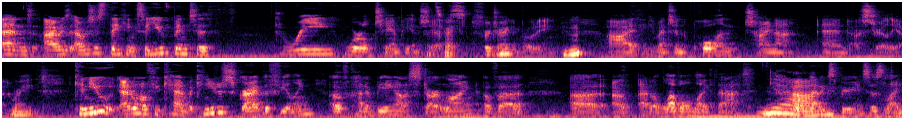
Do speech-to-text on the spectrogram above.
and I was I was just thinking. So you've been to three world championships right. for dragon mm-hmm. boating. Mm-hmm. Uh, I think you mentioned Poland, China, and Australia. Right. Can you? I don't know if you can, but can you describe the feeling of kind of being on a start line of a uh, at a level like that. Yeah. what that experience is like.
